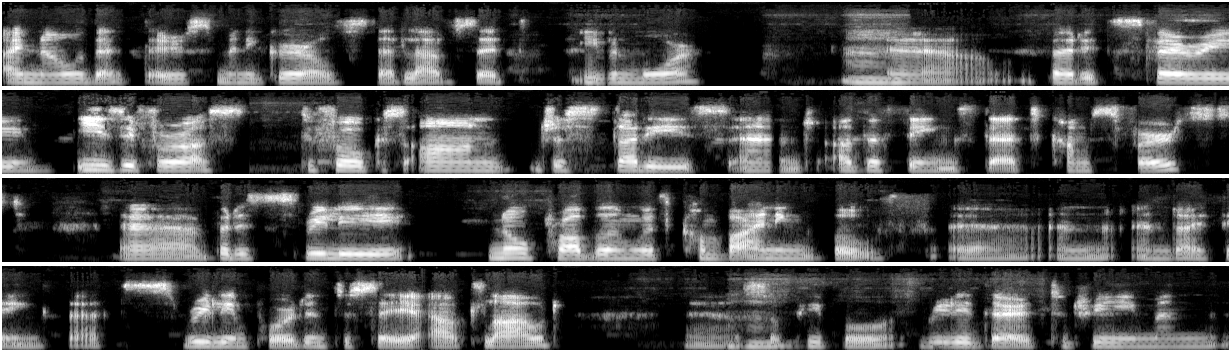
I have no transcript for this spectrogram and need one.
I know that there's many girls that loves it even more mm. uh, but it's very easy for us to focus on just studies and other things that comes first uh, but it's really no problem with combining both uh, and and i think that's really important to say out loud uh, mm-hmm. so people really dare to dream and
